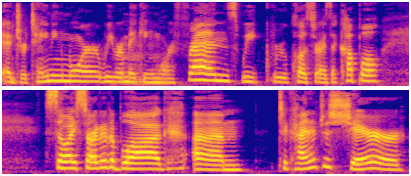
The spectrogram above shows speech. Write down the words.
entertaining more, we were making more friends, we grew closer as a couple. So I started a blog um, to kind of just share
